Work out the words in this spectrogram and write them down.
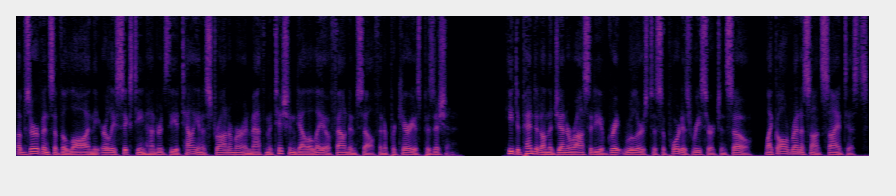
Observance of the law in the early 1600s, the Italian astronomer and mathematician Galileo found himself in a precarious position. He depended on the generosity of great rulers to support his research, and so, like all Renaissance scientists,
